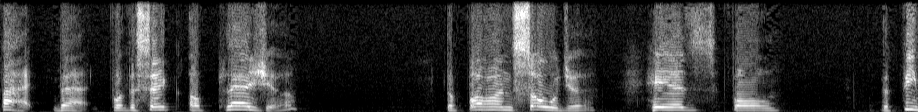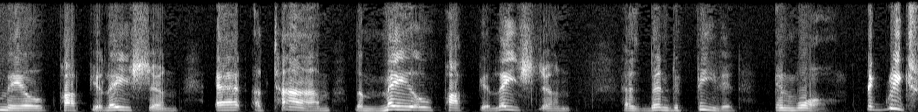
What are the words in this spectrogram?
fact that for the sake of pleasure, the foreign soldier heads for the female population at a time the male population has been defeated in war. The Greeks'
